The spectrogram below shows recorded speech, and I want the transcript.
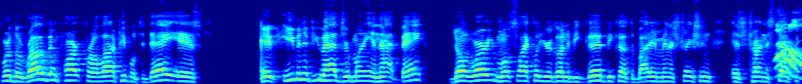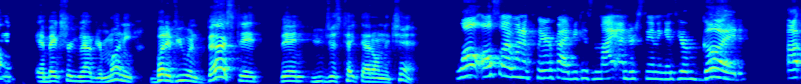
for the relevant part for a lot of people today is if even if you had your money in that bank, don't worry. Most likely you're going to be good because the Biden administration is trying to step in and make sure you have your money. But if you invested, then you just take that on the chin. Well, also I want to clarify because my understanding is you're good up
